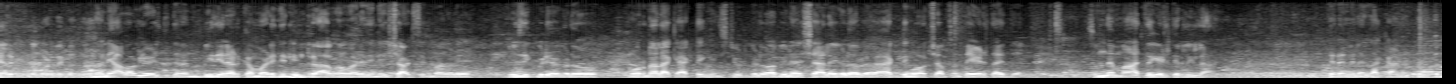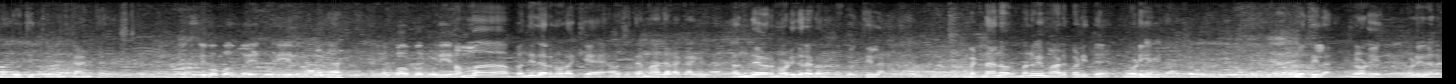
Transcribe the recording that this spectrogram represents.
ಕ್ಯಾರೆಕ್ಟರ್ನ ಮಾಡಬೇಕಂತ. ನಾನು ಯಾವಾಗಲೂ ಹೇಳ್ತಿದ್ದೆ, ನಾನು ಬೀದಿ ನಾಟಕ ಮಾಡಿದ್ದೀನಿ ಡ್ರಾಮಾ ಮಾಡಿದ್ದೀನಿ ಶಾರ್ಟ್ ಸಿನಿಮಾಗಳು ಮ್ಯೂಸಿಕ್ ವಿಡಿಯೋಗಳು ಮೂರ್ನಾಲ್ಕು ಆ್ಯಕ್ಟಿಂಗ್ ಇನ್ಸ್ಟಿಟ್ಯೂಟ್ಗಳು ಅಭಿನಯ ಶಾಲೆಗಳು ಆ್ಯಕ್ಟಿಂಗ್ ವರ್ಕ್ಶಾಪ್ಸ್ ಅಂತ ಹೇಳ್ತಾ ಇದ್ದೆ. ಸುಮ್ಮನೆ ಮಾತು ಹೇಳ್ತಿರ್ಲಿಲ್ಲ. ತೆರೆ ಮೇಲೆ ಎಲ್ಲ ಕಾಣುತ್ತೆ ಅಂತ ನನಗೆ ಗೊತ್ತಿತ್ತು. ಕಾಣ್ತಾ ಇದೆ ಅಷ್ಟೇ. ನಿಮ್ಮ ಅಪ್ಪ ಅಮ್ಮ ಏನ್ ನೋಡಿ ಏನು? ಹಾಂ? ಅಪ್ಪ ಅಮ್ಮ ನೋಡಿ ಏನು? ಅಮ್ಮ ಬಂದಿದ್ದಾರೆ ನೋಡೋಕ್ಕೆ ಅವ್ರ ಜೊತೆ ಮಾತಾಡೋಕ್ಕಾಗಿಲ್ಲ. ತಂದೆಯವ್ರು ನೋಡಿದಾರಲ್ಲೋ ನನಗೆ ಗೊತ್ತಿಲ್ಲ. ಬಟ್ ನಾನು ಅವ್ರ ಮನವಿ ಮಾಡ್ಕೊಂಡಿದ್ದೆ ನೋಡಿ ಅಂತ. ಗೊತ್ತಿಲ್ಲ. ನೋಡಿ ನೋಡಿದ್ದಾರೆ.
